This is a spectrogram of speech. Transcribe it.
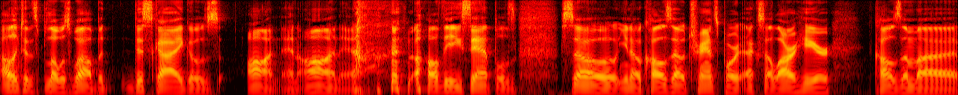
I'll link to this below as well. But this guy goes on and on and all the examples. So you know, calls out Transport XLR here, calls them uh,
